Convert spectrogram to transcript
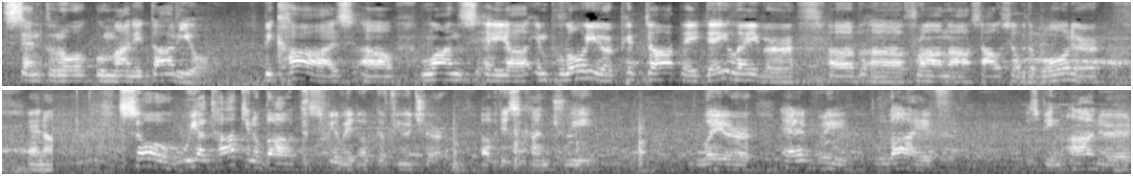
Centro Humanitario. Because uh, once a uh, employer picked up a day labor of, uh, from uh, south of the border and so we are talking about the spirit of the future of this country where every life is being honored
